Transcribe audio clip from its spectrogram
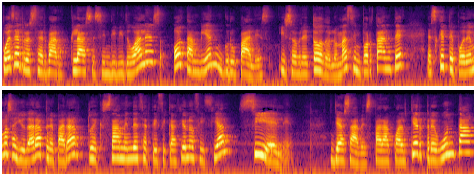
Puedes reservar clases individuales o también grupales y sobre todo lo más importante es que te podemos ayudar a preparar tu examen de certificación oficial CL. Ya sabes, para cualquier pregunta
